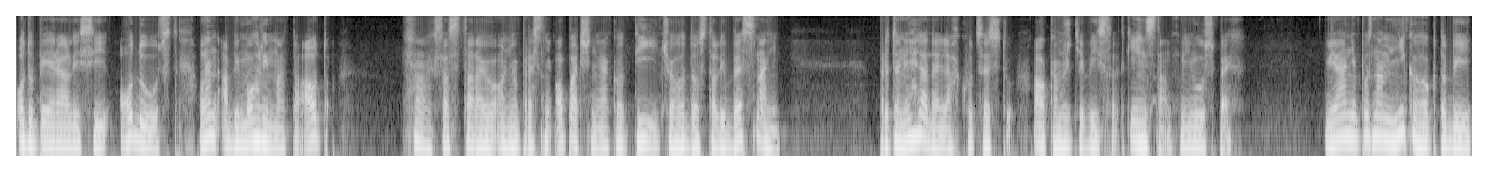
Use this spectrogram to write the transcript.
odobierali si od úst, len aby mohli mať to auto, sa starajú o ňo presne opačne ako tí, čo ho dostali bez snahy. Preto nehľadaj ľahkú cestu a okamžite výsledky, instantný úspech. Ja nepoznám nikoho, kto by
